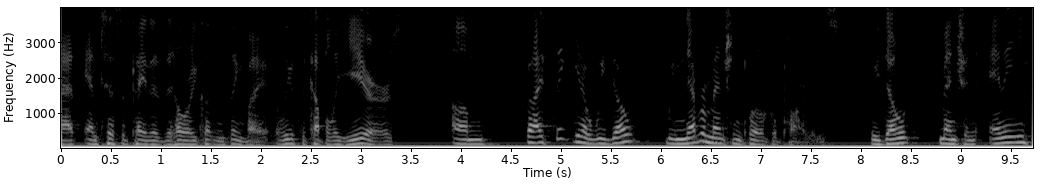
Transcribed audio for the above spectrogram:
that anticipated the Hillary Clinton thing by at least a couple of years. Um, but I think you know we don't we never mention political parties. We don't mention any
